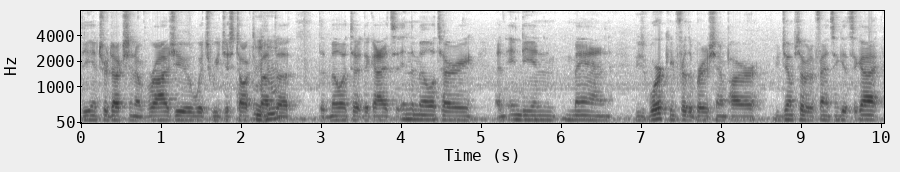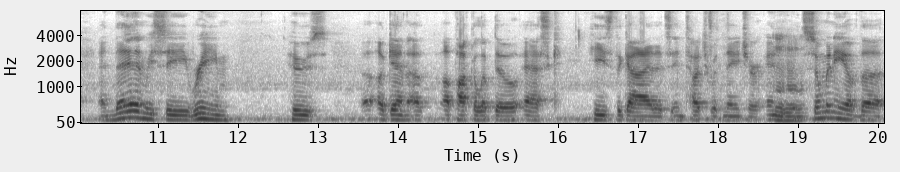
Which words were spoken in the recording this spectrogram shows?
the introduction of Raju which we just talked about Mhm. the the military the guy that's in the military an Indian man who's working for the British Empire who jumps over the fence and gets the guy and then we see Bheem who's uh, again a, apocalypto-esque he's the guy that's in touch with nature and Mhm. so many of the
